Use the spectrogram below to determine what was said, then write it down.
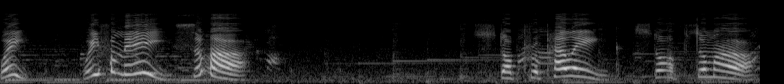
Wait, wait for me, Summer. Stop propelling. Stop, Summer.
